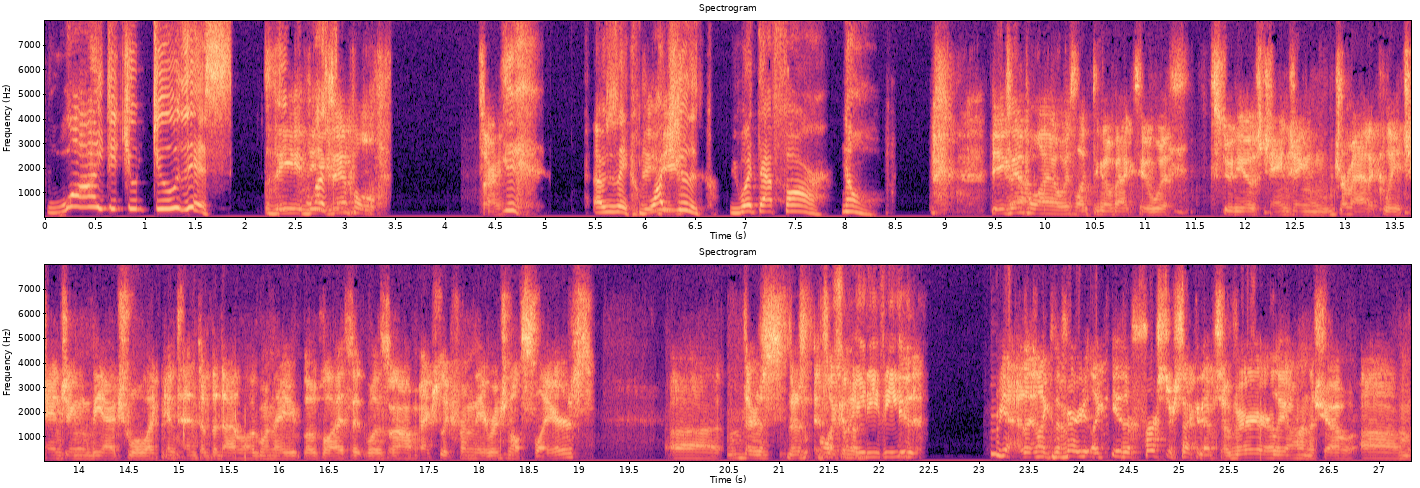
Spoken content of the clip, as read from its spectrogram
why did you do this? The the example. Sorry. I was gonna say, why did you do this? You went that far. No. The example I always like to go back to with studios changing dramatically, changing the actual like intent of the dialogue when they localized it was um, actually from the original Slayers. Uh, there's there's it's also like ADV. Yeah, like the very like either first or second episode, very early on in the show, um,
